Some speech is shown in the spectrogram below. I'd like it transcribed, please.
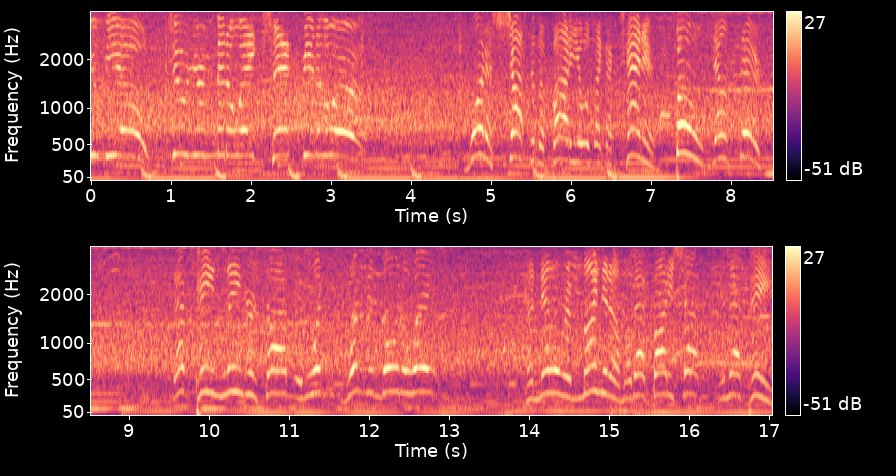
WBO junior middleweight champion of the world. What a shot to the body. It was like a cannon. Boom, downstairs. That pain lingers, Todd. It wasn't, wasn't going away. Canelo reminded him of that body shot and that pain.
